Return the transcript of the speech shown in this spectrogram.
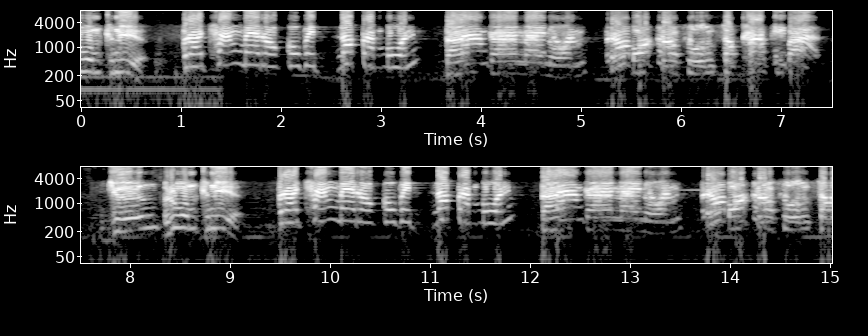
រួមគ្នា ប្រឆាំងមេរោគ COVID-19 តាមការណែនាំរបស់ក្រសួងសុខាភិបាលយើងរួមគ្នា ប្រឆាំងមេរោគ COVID-19 តាមការណែនាំរបស់ក្រសួងសុ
